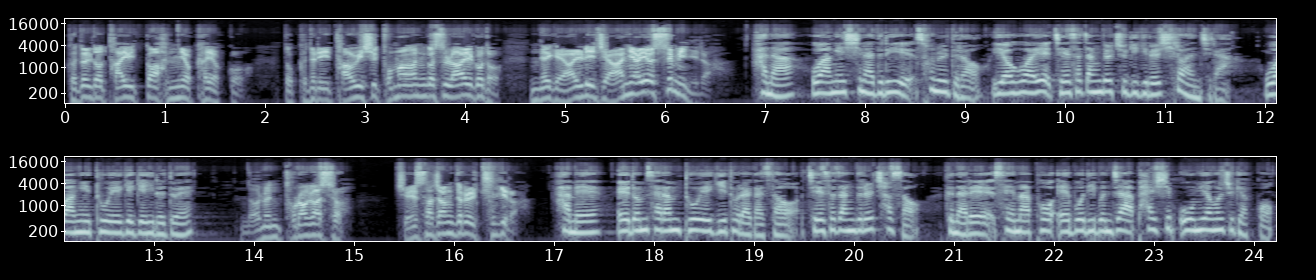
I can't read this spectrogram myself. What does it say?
그들도 다윗과 합력하였고 또 그들이 다윗이 도망한 것을 알고도 내게 알리지 아니하였음이니라. 하나 왕의 신하들이 손을 들어 여호와의 제사장들 죽이기를 싫어한지라 왕이 도에게게 이르되 너는 돌아가서 제사장들을 죽이라. 함에 에돔 사람 도액이 돌아가서 제사장들을 쳐서 그날에 세마포 에봇 입은 자 85명을 죽였고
